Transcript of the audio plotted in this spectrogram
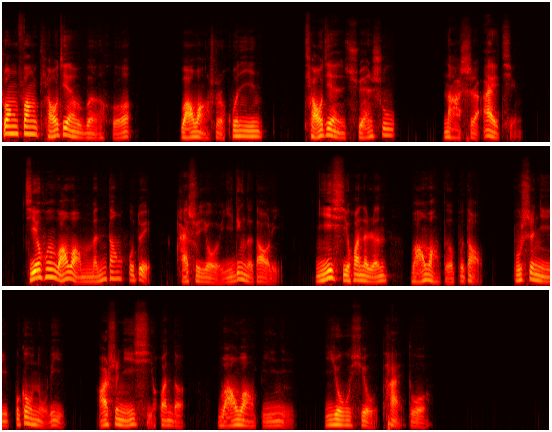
双方条件吻合往往是婚姻条件悬殊那是爱情。结婚往往门当户对还是有一定的道理。你喜欢的人往往得不到不是你不够努力而是你喜欢的往往比你优秀太多。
